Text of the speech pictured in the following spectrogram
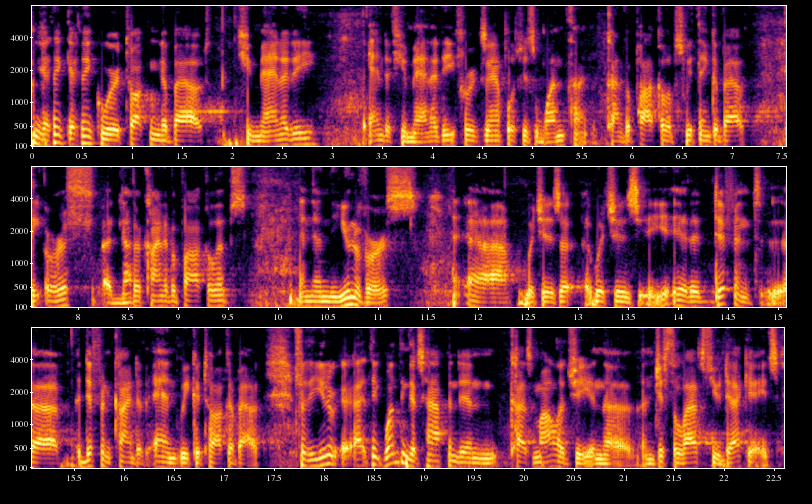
I think I think we're talking about humanity, end of humanity, for example, which is one kind of apocalypse we think about. The Earth, another kind of apocalypse, and then the universe, uh, which is a, which is a different uh, a different kind of end we could talk about. For the uni- I think one thing that's happened in cosmology in the in just the last few decades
